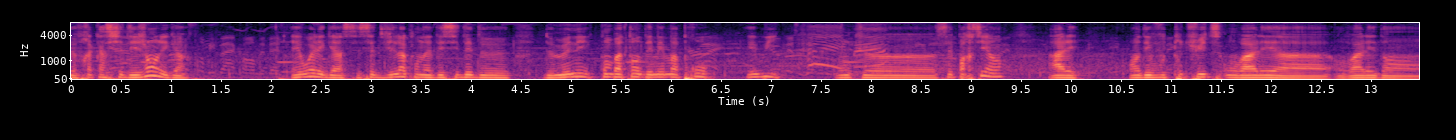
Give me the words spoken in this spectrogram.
de fracasser des gens, les gars. Et ouais, les gars, c'est cette vie-là qu'on a décidé de, de mener. Combattant des MMA Pro. Et oui. Donc, euh, c'est parti, hein. Allez, rendez-vous tout de suite. On va aller, euh, on va aller dans,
